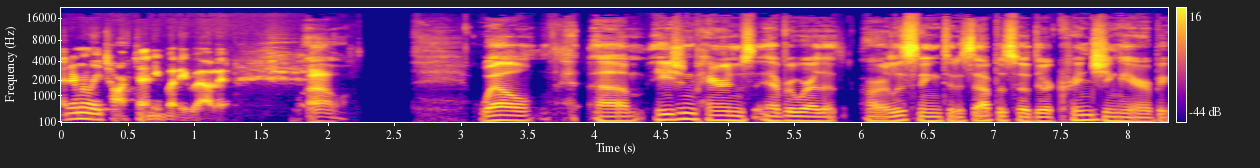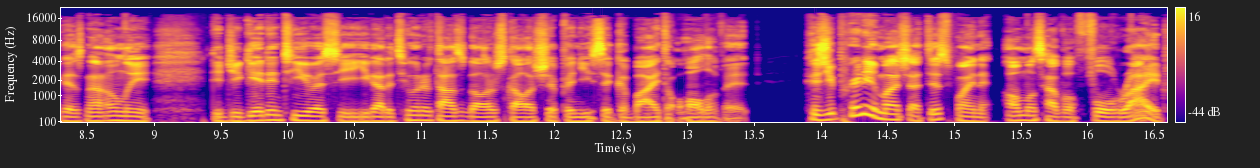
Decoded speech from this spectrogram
I didn't really talk to anybody about it. Wow. Well, um, Asian parents everywhere that are listening to this episode, they're cringing here because not only did you get into USC, you got a $200,000 scholarship and you said goodbye to all of it. Because you pretty much at this point almost have a full ride,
